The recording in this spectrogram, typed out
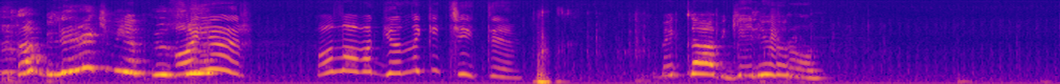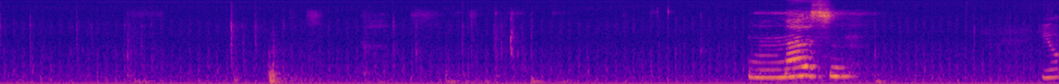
Lan bilerek mi yapıyorsun? Hayır. Vallahi bak yanına gidecektim. Bekle abi geliyorum. Neredesin? Yu,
